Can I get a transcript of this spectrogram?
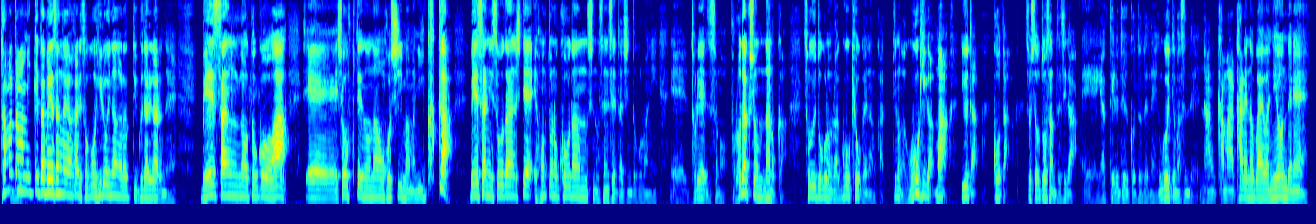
たまたま見っけたベイさんがやはりそこを拾いながらっていうくだりがあるんでね、ベイさんのとこは、えー、笑福亭の名を欲しいままに行くか、ベイさんに相談して、本当の講談師の先生たちのところに、えー、とりあえずその、プロダクションなのか、そういうところの落語協会なのかっていうのが動きが、まあ、ゆうた、こうた、そしてお父さんたちが、えー、やっているということでね、動いてますんで、なんかまあ彼の場合は日本でね、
